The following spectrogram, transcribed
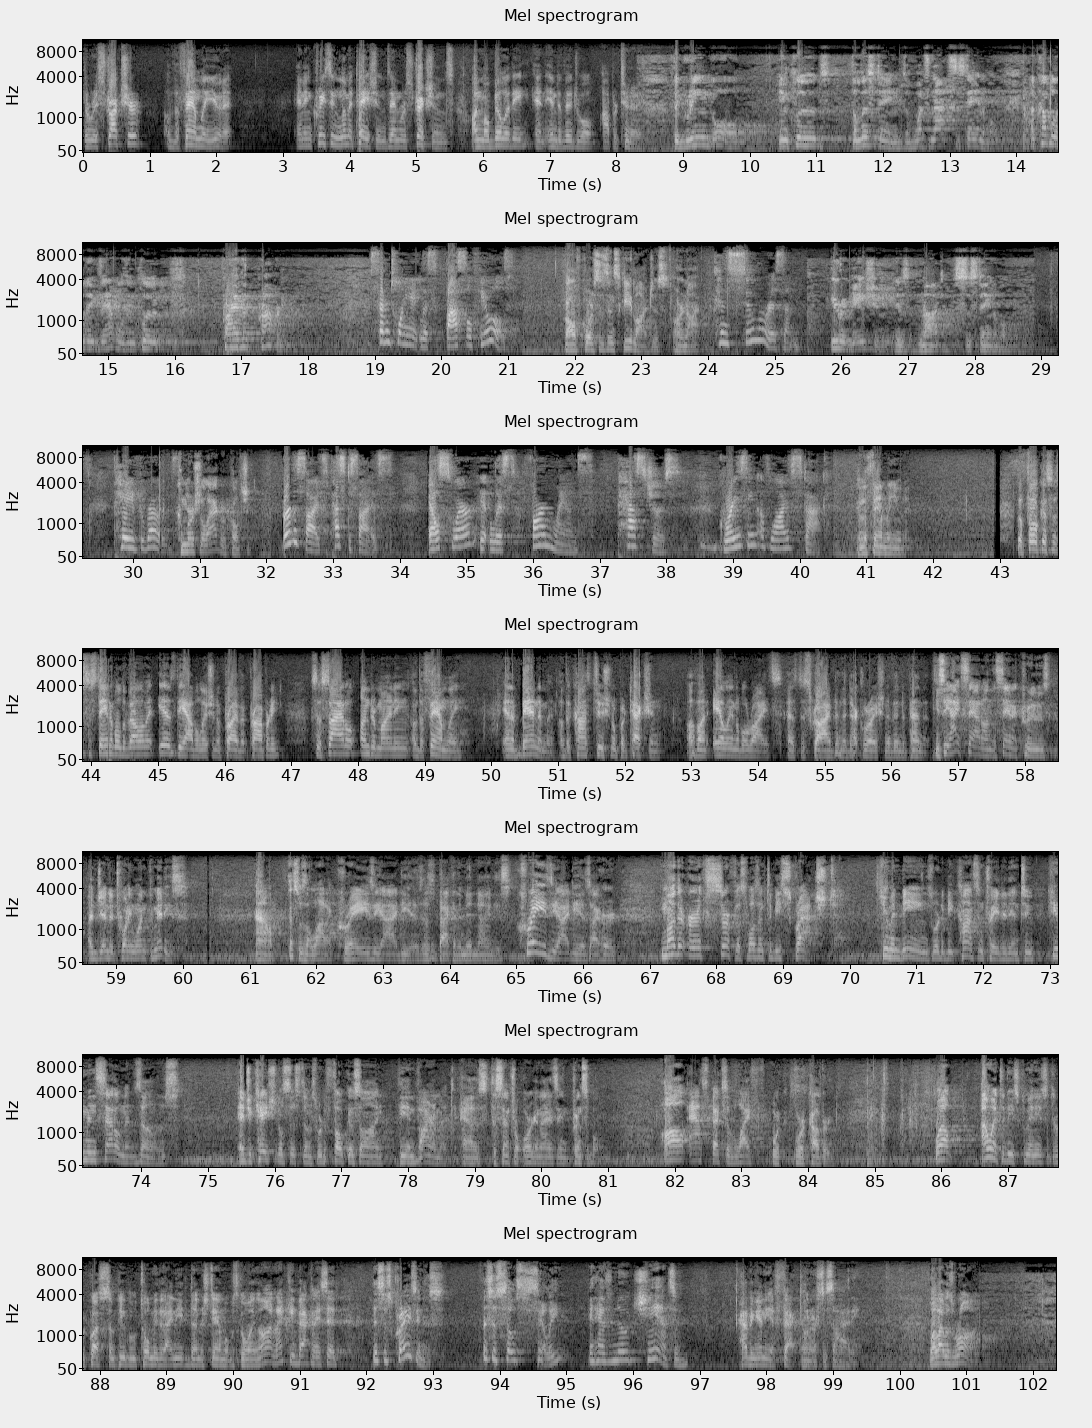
the restructure of the family unit, and increasing limitations and restrictions on mobility and individual opportunity. The green goal includes the listings of what's not sustainable. A couple of the examples include private property. 728 lists fossil fuels, Golf courses and ski lodges are not. consumerism, Irrigation is not sustainable. Paved roads, Commercial agriculture. herbicides, pesticides. Elsewhere, it lists farmlands, pastures, grazing of livestock, And the family unit. The focus of sustainable development is the abolition of private property, societal undermining of the family, and abandonment of the constitutional protection of unalienable rights as described in the Declaration of Independence. You see, I sat on the Santa Cruz Agenda 21 committees. Now, this was a lot of crazy ideas. This was back in the mid 90s. Crazy ideas I heard. Mother Earth's surface wasn't to be scratched. Human beings were to be concentrated into human settlement zones. Educational systems were to focus on the environment as the central organizing principle. All aspects of life were, were covered. Well, I went to these committees at the request of some people who told me that I needed to understand what was going on, and I came back and I said, This is craziness. This is so silly. It has no chance of having any effect on our society. Well, I was wrong.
